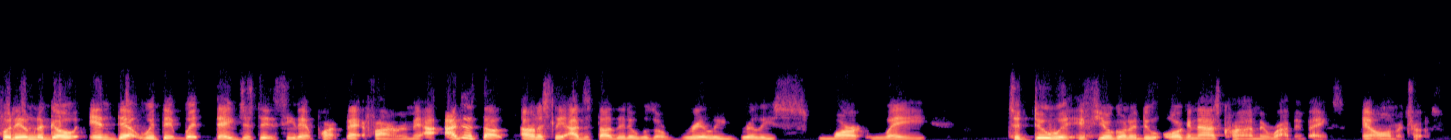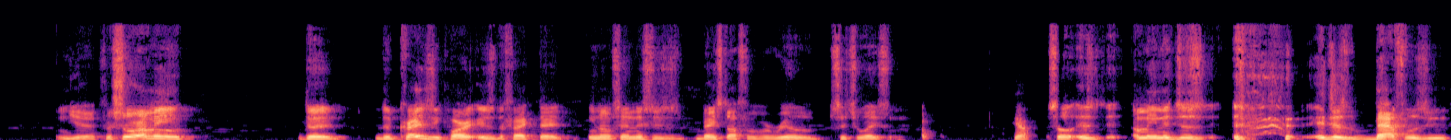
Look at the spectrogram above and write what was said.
for them to go in depth with it, but they just didn't see that part backfiring, man. I, I just thought, honestly, I just thought that it was a really, really smart way to do it if you're going to do organized crime and robbing banks and armored trucks. Yeah, for sure. I mean, the the crazy part is the fact that you know what I'm saying this is based off of a real situation. Yeah. So it's I mean it just it just baffles you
